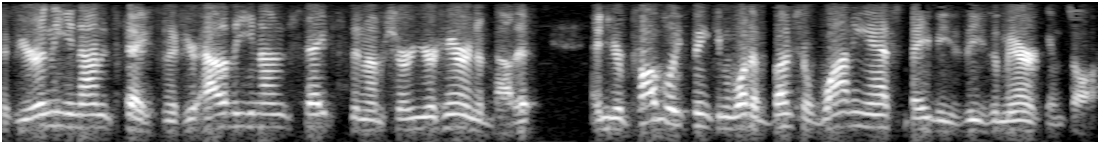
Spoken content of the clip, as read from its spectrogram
if you're in the United States, and if you're out of the United States, then I'm sure you're hearing about it, and you're probably thinking what a bunch of whiny-ass babies these Americans are.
